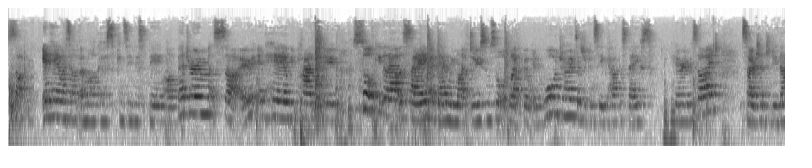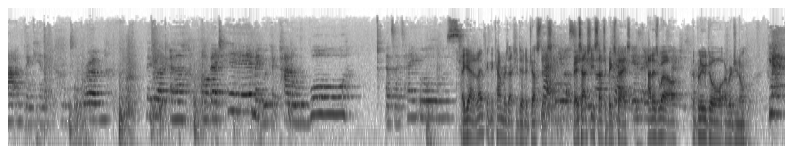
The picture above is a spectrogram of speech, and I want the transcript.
So, in here, myself and Marcus can see this being our bedroom. So, in here, we plan to sort of keep the layout the same. Again, we might do some sort of like built-in wardrobes. As you can see, we have the space here either side. So, I tend to do that. I'm thinking if you come into the room, maybe like uh, our bed here. Maybe we could panel the wall. Bedside tables. Again, I don't think the cameras actually did it justice, Yeah, can you not but it's actually such a big Yeah, space. And as well, the blue door original.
